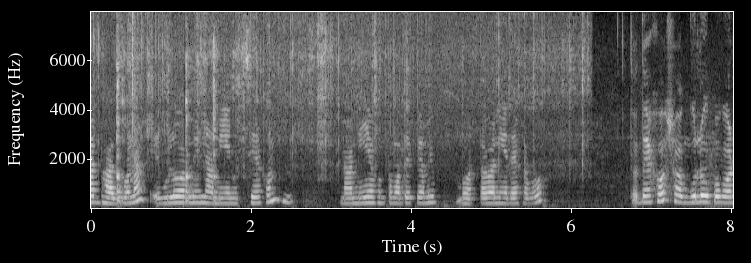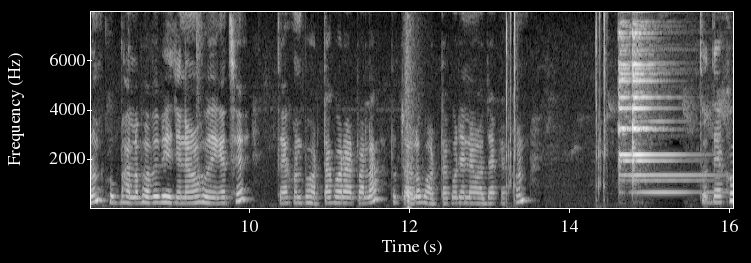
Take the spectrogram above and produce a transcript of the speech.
আর ভাজবো না। এগুলো আমি নামিয়ে নিচ্ছি এখন। নামিয়ে এখন তোমাদেরকে আমি ভর্তা বানিয়ে দেখাবো। তো দেখো সবগুলো উপকরণ খুব ভালোভাবে ভেজে নেওয়া হয়ে গেছে। তো এখন ভর্তা করার পালা। তো চলো ভর্তা করে নেওয়া যাক এখন। তো দেখো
